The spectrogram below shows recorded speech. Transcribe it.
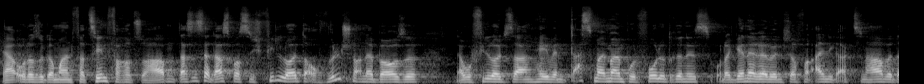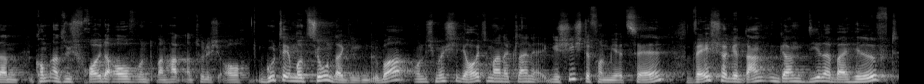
ja, oder sogar mal ein Verzehnfacher zu haben. Das ist ja das, was sich viele Leute auch wünschen an der Börse, ja, wo viele Leute sagen, hey, wenn das mal in meinem Portfolio drin ist oder generell, wenn ich davon einige Aktien habe, dann kommt natürlich Freude auf und man hat natürlich auch gute Emotionen dagegenüber. Und ich möchte dir heute mal eine kleine Geschichte von mir erzählen, welcher Gedankengang dir dabei hilft,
